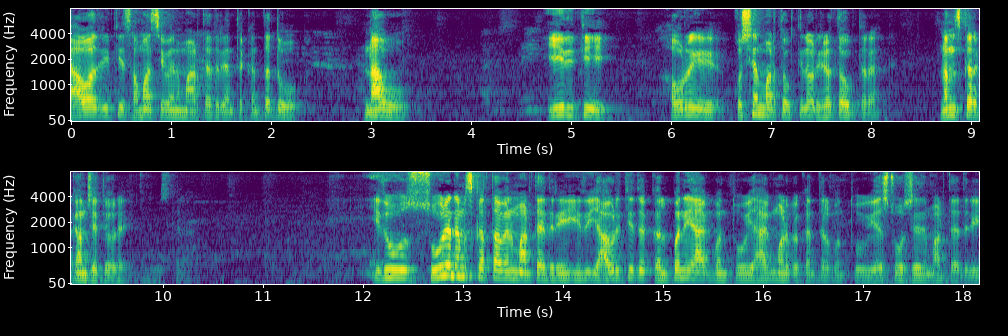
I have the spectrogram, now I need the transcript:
ಯಾವ ರೀತಿ ಸಮಾಜ ಸೇವೆಯನ್ನು ಮಾಡ್ತಾ ಇದ್ದಾರೆ ಅಂತಕ್ಕಂಥದ್ದು ನಾವು ಈ ರೀತಿ ಅವ್ರಿಗೆ ಕ್ವಶನ್ ಮಾಡ್ತಾ ಹೋಗ್ತೀನಿ ಅವ್ರು ಹೇಳ್ತಾ ಹೋಗ್ತಾರೆ. ನಮಸ್ಕಾರ ಕಾಮಶೆಟ್ಟಿ ಅವರೇ. ನಮಸ್ಕಾರ. ಇದು ಸೂರ್ಯ ನಮಸ್ಕಾರ ತಾವೇನು ಮಾಡ್ತಾ ಇದ್ರಿ ಇದು ಯಾವ ರೀತಿ ಇದು ಕಲ್ಪನೆ ಯಾಕೆ ಬಂತು? ಹೇಗೆ ಮಾಡ್ಬೇಕಂತೇಳಿ ಬಂತು? ಎಷ್ಟು ವರ್ಷದಿಂದ ಮಾಡ್ತಾ ಇದ್ರಿ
